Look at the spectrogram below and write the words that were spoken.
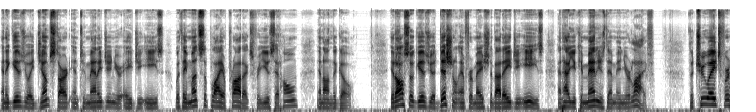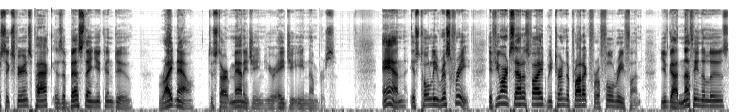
and it gives you a jump start into managing your AGEs with a month's supply of products for use at home and on the go. It also gives you additional information about AGEs and how you can manage them in your life. The TruAge First Experience Pack is the best thing you can do right now to start managing your AGE numbers. And is totally risk free. If you aren't satisfied, return the product for a full refund. You've got nothing to lose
